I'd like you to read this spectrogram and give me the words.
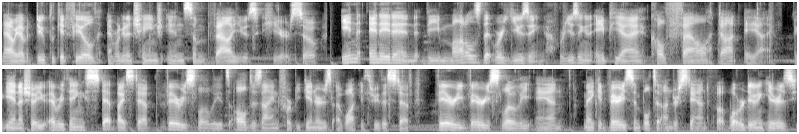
Now we have a duplicate field and we're going to change in some values here. So in N8N, the models that we're using, we're using an API called fal.ai. Again, I show you everything step by step, very slowly. It's all designed for beginners. I walk you through this stuff very, very slowly and make it very simple to understand. But what we're doing here is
